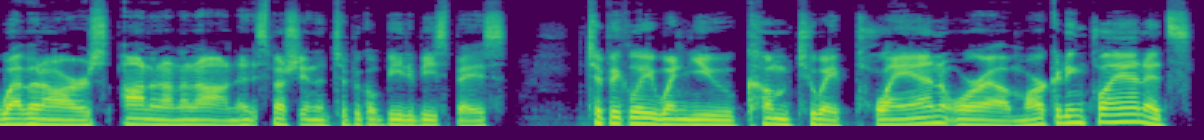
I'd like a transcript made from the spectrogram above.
webinars on and on and on, and especially in the typical B2B space. Typically, when you come to a plan or a marketing plan, it's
